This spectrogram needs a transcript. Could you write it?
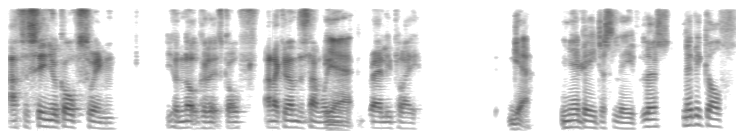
After seeing your golf swing, you're not good at golf, and I can understand why Yeah. you rarely play. Yeah, maybe just leave. Lewis, maybe golf.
